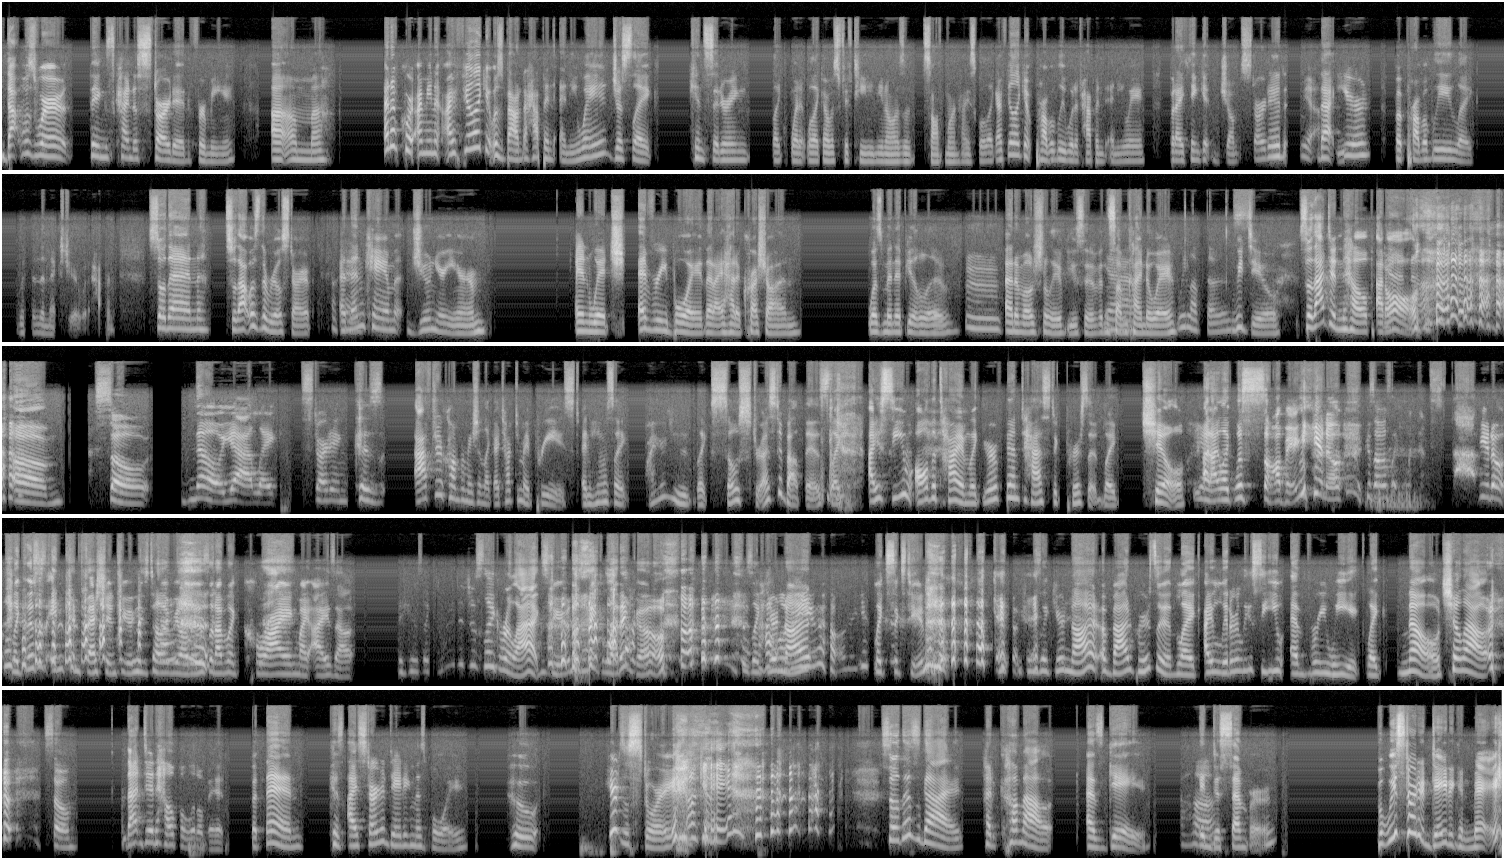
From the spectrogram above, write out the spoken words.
that was where things kind of started for me. Um and of course, I mean, I feel like it was bound to happen anyway, just like considering like when it, like I was 15, you know, as a sophomore in high school. Like I feel like it probably would have happened anyway, but I think it jump started Yeah. that year, but probably like within the next year it would happen. So then, so that was the real start. Okay. And then came junior year, in which every boy that I had a crush on was manipulative Mm, and emotionally abusive in some kind of way. we love those. We do. So that didn't help at Yeah, all. no. um so no, yeah, like starting cuz after confirmation like I talked to my priest and he was like, "Why are you like so stressed about this? Like I see you all the time. Like you're a fantastic person. Like chill." And I like was sobbing, you know, cuz I was like, "Stop." You know, like this is in confession too. He's telling me all this and I'm like crying my eyes out. And he was like, "You just like relax, dude. like let it go." He's like, How "You're not you? How old are you? like 16." Okay, okay. He's like, You're not a bad person. Like, I literally see you every week. Like, no, chill out. so that did help a little bit. But then, because I started dating this boy who, here's a story. okay. so this guy had come out as gay Uh-huh. in December, but we started dating in May.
